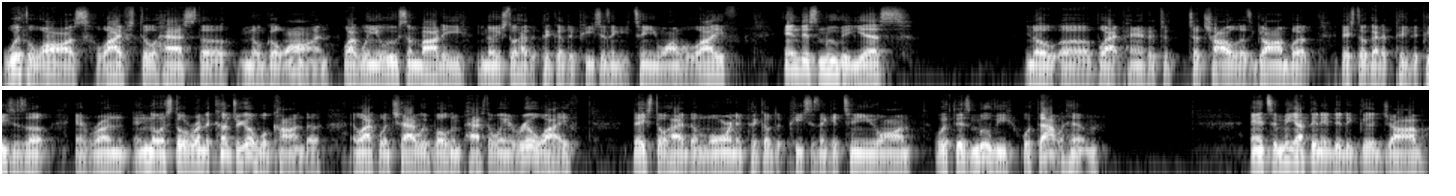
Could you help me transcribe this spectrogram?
with loss life still has to you know go on. Like when you lose somebody you know you still have to pick up the pieces and continue on with life. In this movie yes you know, uh, Black Panther to T'Challa is gone, but they still got to pick the pieces up and run, and you know, and still run the country of Wakanda. And like when Chadwick Boseman passed away in real life, they still had to mourn and pick up the pieces and continue on with this movie without him. And to me, I think they did a good job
